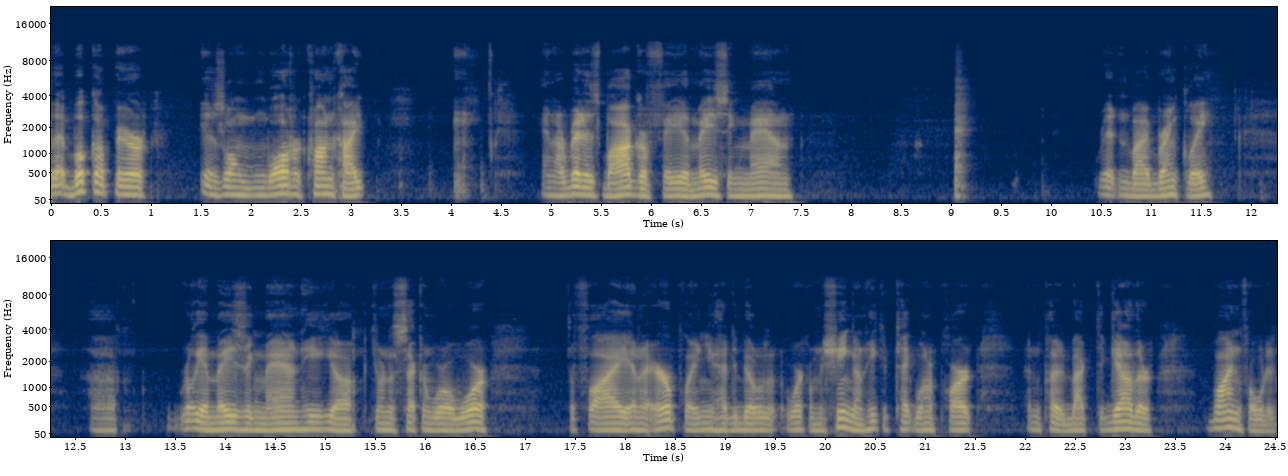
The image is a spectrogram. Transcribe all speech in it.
that book up there is on Walter Cronkite, and I read his biography, Amazing Man, written by Brinkley. Uh, really amazing man. He, uh, during the Second World War, to fly in an airplane, you had to be able to work a machine gun. He could take one apart and put it back together blindfolded.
